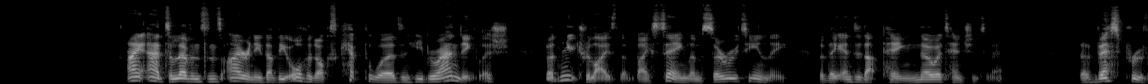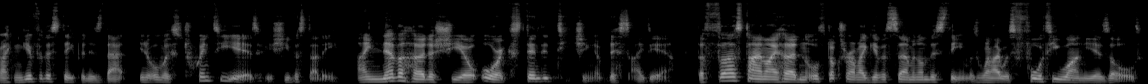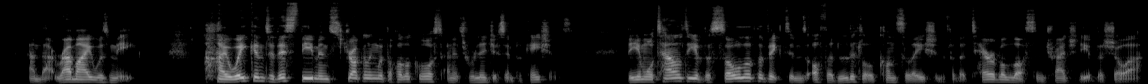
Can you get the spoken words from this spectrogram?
I add to Levenson's irony that the Orthodox kept the words in Hebrew and English, but neutralized them by saying them so routinely that they ended up paying no attention to them. The best proof I can give for this statement is that, in almost 20 years of yeshiva study, I never heard a shiur or extended teaching of this idea. The first time I heard an Orthodox rabbi give a sermon on this theme was when I was 41 years old, and that rabbi was me. I awakened to this theme in struggling with the Holocaust and its religious implications. The immortality of the soul of the victims offered little consolation for the terrible loss and tragedy of the Shoah.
